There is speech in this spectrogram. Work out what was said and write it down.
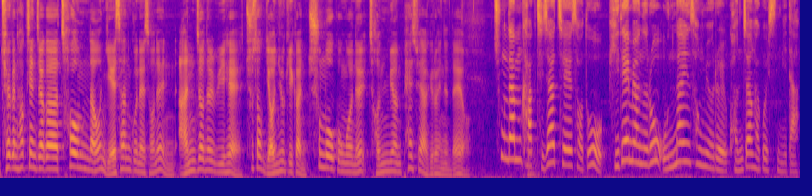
최근 확진자가 처음 나온 예산군에서는 안전을 위해 추석 연휴 기간 추모공원을 전면 폐쇄하기로 했는데요. 충남 각 지자체에서도 비대면으로 온라인 성묘를 권장하고 있습니다.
